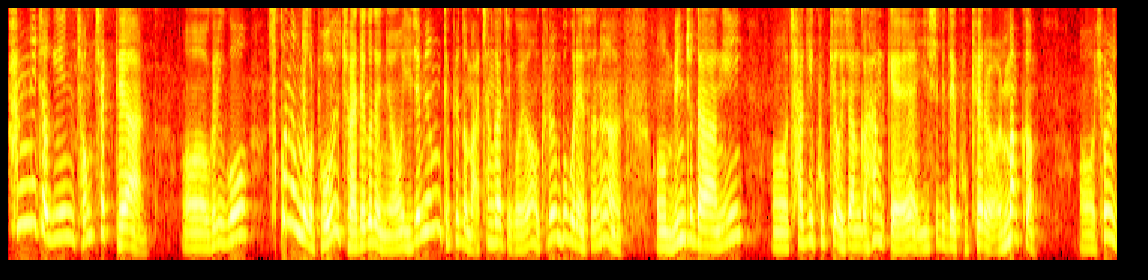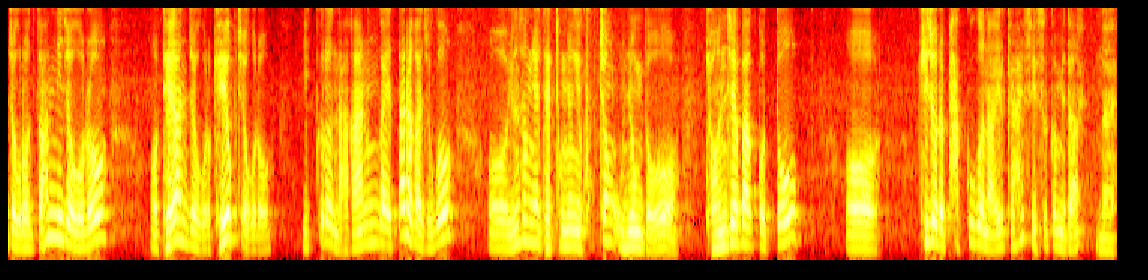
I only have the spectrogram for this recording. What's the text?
합리적인 정책 대안 어 그리고 수권 능력을 보여줘야 되거든요. 이재명 대표도 마찬가지고요. 그런 부분에서는 어, 민주당이 어, 차기 국회의장과 함께 22대 국회를 얼만큼 어, 효율적으로 또 합리적으로 어, 대안적으로 개혁적으로 이끌어 나가는가에 따라 가지고 어, 윤석열 대통령의 국정 운용도 견제받고 또 어, 기조를 바꾸거나 이렇게 할 수 있을 겁니다. 네.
